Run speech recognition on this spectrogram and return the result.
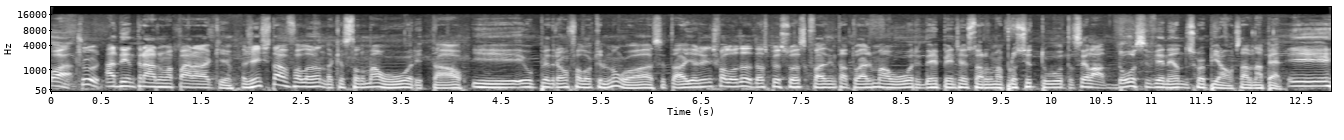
Ó, deixa eu adentrar numa parada aqui. A gente tava falando da questão do Maori e tal. E o Pedrão falou que ele não gosta e tal. E a gente falou da- das pessoas que fazem tatuagem Maori. De repente a história de uma prostituta, sei lá, doce veneno do escorpião, sabe, na pele. E.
